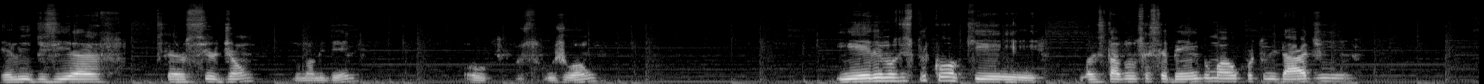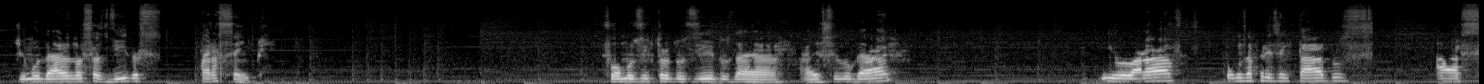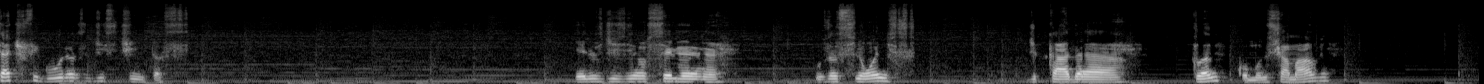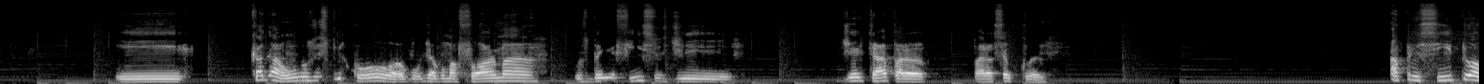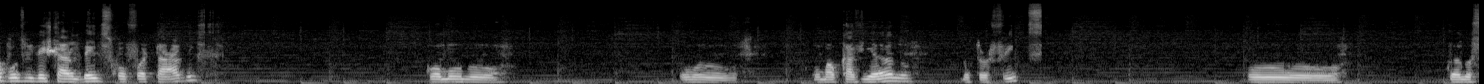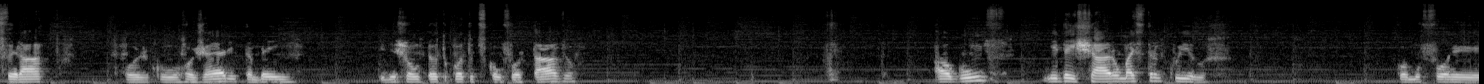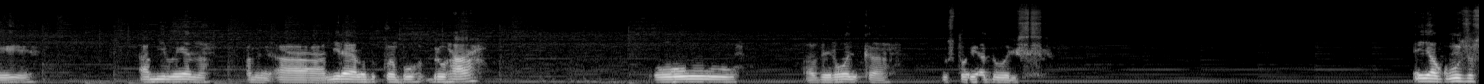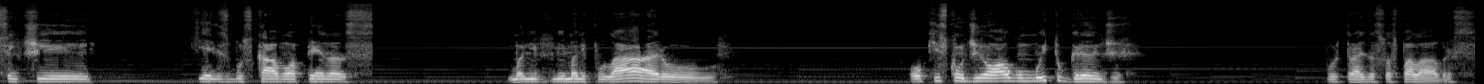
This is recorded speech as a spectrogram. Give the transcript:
Ele dizia ser o Sir John, o nome dele, ou o João. E ele nos explicou que nós estávamos recebendo uma oportunidade de mudar as nossas vidas para sempre. Fomos introduzidos a, a esse lugar e lá fomos apresentados a sete figuras distintas. Eles diziam ser os anciões de cada clã, como eles chamavam. E cada um nos explicou de alguma forma os benefícios de, de entrar para, para o seu clã. A princípio, alguns me deixaram bem desconfortáveis, como o, o Malcaviano, Dr. Fritz, o Cronosferato, com o Rogério, também me deixou um tanto quanto desconfortável. Alguns me deixaram mais tranquilos, como foi a Milena, a Mirella do clã Bruhar, ou a Verônica dos Toreadores. Em alguns eu senti que eles buscavam apenas mani me manipular ou ou que escondiam algo muito grande por trás das suas palavras.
